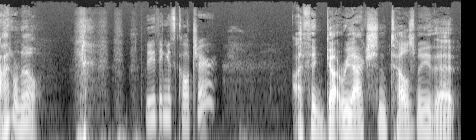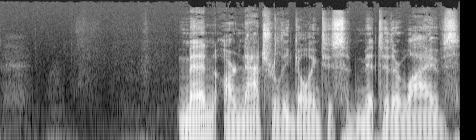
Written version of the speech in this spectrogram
I don't know. do you think it's culture I think gut reaction tells me that men are naturally going to submit to their wives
